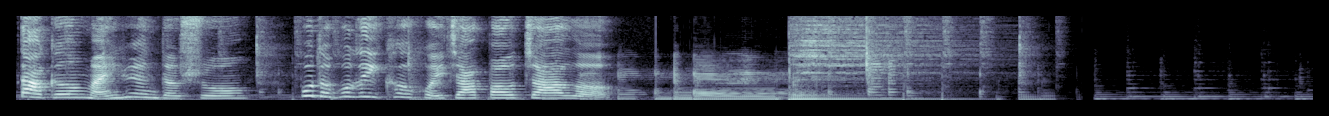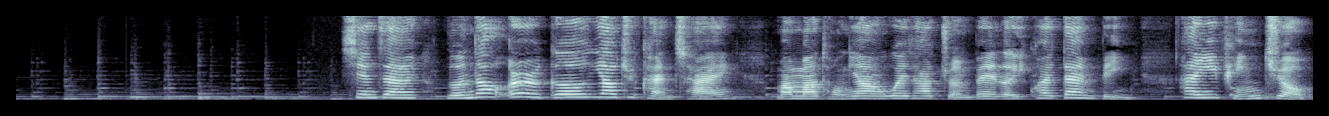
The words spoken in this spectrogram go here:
大哥埋怨地说，不得不立刻回家包扎了。现在轮到二哥要去砍柴。妈妈同样为他准备了一块蛋饼和一瓶酒。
